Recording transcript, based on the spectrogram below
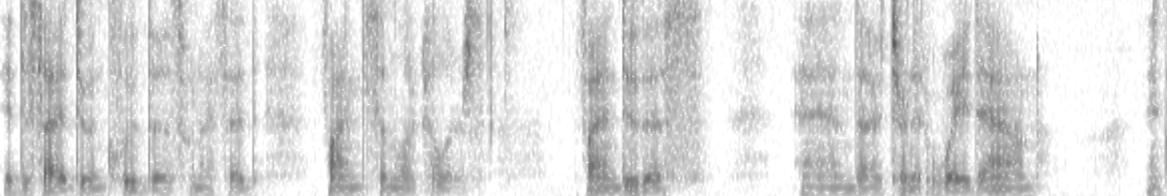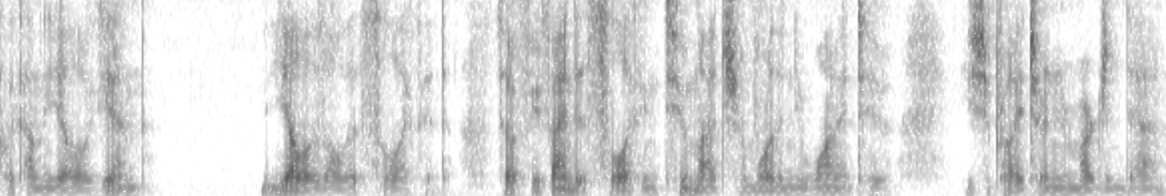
it decided to include those when I said find similar colors if I undo this and I turn it way down and click on the yellow again, yellow is all that's selected. So if you find it selecting too much or more than you want it to, you should probably turn your margin down.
